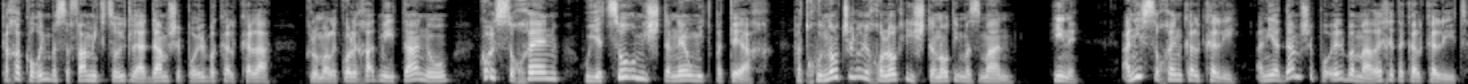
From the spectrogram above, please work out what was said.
ככה קוראים בשפה המקצועית לאדם שפועל בכלכלה, כלומר לכל אחד מאיתנו, כל סוכן הוא יצור משתנה ומתפתח. התכונות שלו יכולות להשתנות עם הזמן. הנה, אני סוכן כלכלי, אני אדם שפועל במערכת הכלכלית,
